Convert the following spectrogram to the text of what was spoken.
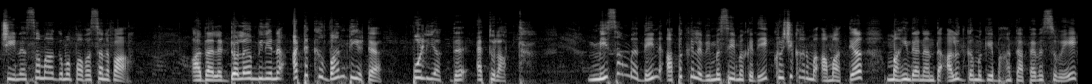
චීන සමාගම පවසනවා. අදාළ ඩොලර් මිලියන 8ක වන්දියට පොලියක්ද ඇතුළත්. මේ සම්බන්ධයෙන් අප කළ විමසීමකදී කෘෂිකර්ම අමාත්‍ය මහින්දානන්ද අලුත්ගමගේ මහතා පැවසුවේ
